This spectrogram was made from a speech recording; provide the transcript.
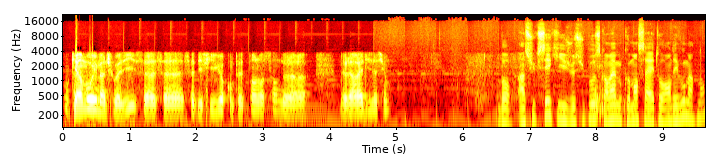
ou qu'un mot est mal choisi, ça, ça, ça défigure complètement l'ensemble de la, de la réalisation. Bon, un succès qui, je suppose, quand même commence à être au rendez-vous maintenant?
